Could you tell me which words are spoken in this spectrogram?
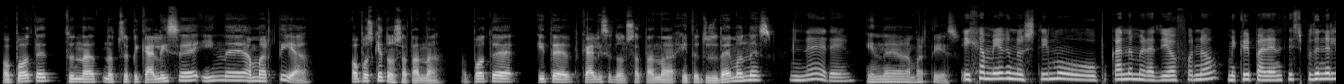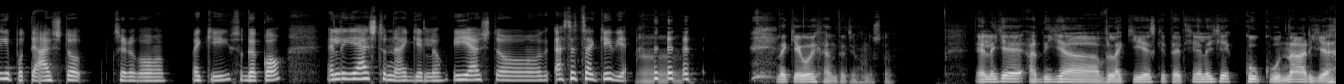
Οπότε του να, να τους επικαλείσαι είναι αμαρτία. Όπως και τον σατανά. Οπότε είτε επικαλείσαι τον σατανά είτε τους δαίμονες Ναι, ρε. είναι αμαρτίες. Είχα μία γνωστή μου που κάναμε ραδιόφωνο, μικρή παρένθεση, που δεν έλεγε ποτέ άστο, ξέρω εγώ, εκεί, στον κακό. Έλεγε άστον άγγελο ή άστο, άστα τσακίδια. Α, ναι, και εγώ είχα ένα τέτοιο γνωστό. Έλεγε αντί για βλακίες και τέτοια, έλεγε κουκουνάρια.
